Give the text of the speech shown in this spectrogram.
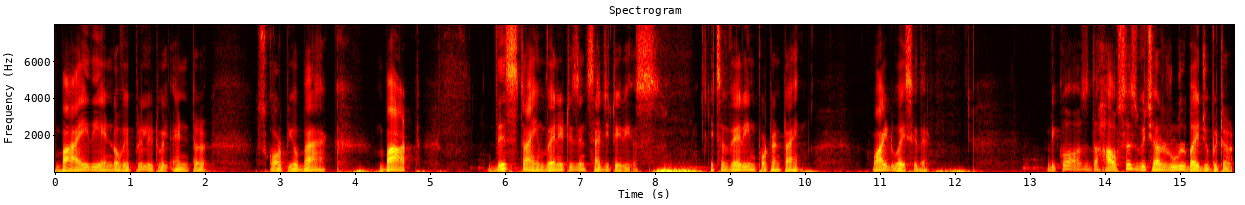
by the end of April it will enter Scorpio back. But this time when it is in Sagittarius it's a very important time. Why do I say that? Because the houses which are ruled by Jupiter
